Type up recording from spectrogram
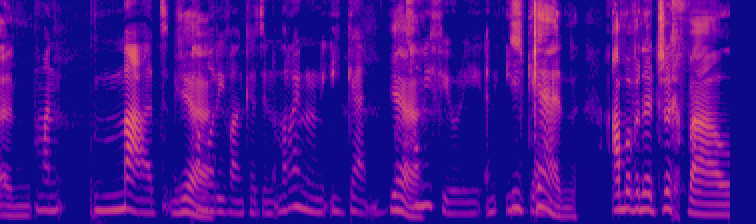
yn... Man mad yeah. pa mor ifanc ydyn nhw. Mae rhaid nhw'n 20. Yeah. Mae Tommy Fury yn 20. 20? A mae fe'n edrych fel...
